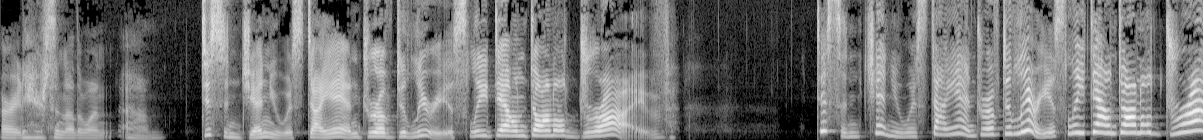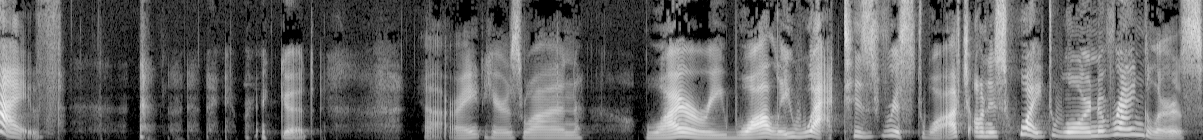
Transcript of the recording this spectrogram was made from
right, here's another one. Um, disingenuous Diane drove deliriously down Donald Drive. Disingenuous Diane drove deliriously down Donald Drive. Very good. All right, here's one. Wiry Wally whacked his wristwatch on his white worn Wranglers.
